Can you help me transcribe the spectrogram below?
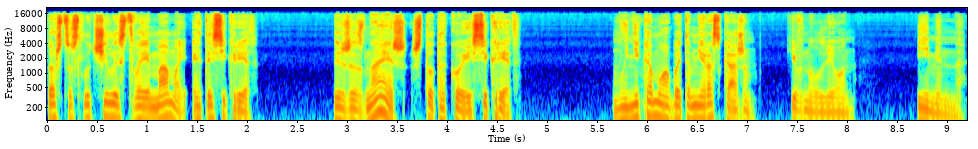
то, что случилось с твоей мамой, это секрет. Ты же знаешь, что такое секрет? Мы никому об этом не расскажем, кивнул Леон. Именно.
